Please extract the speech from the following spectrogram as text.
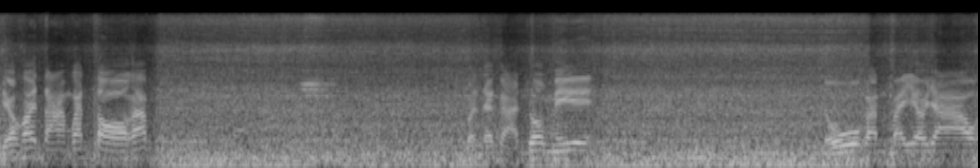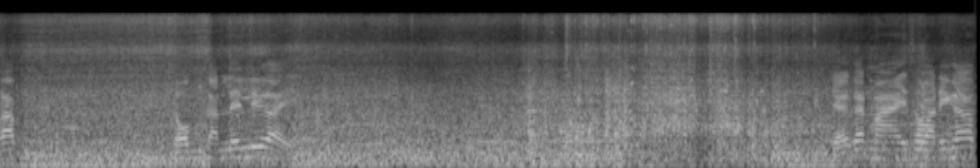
เดี๋ยวค่อยตามกันต่อครับ บรรยากาศช่วงนี้ ดูกันไปยาวๆครับ ชมกันเรื่อยๆ เจอกันใหม่ สวัสดีครับ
